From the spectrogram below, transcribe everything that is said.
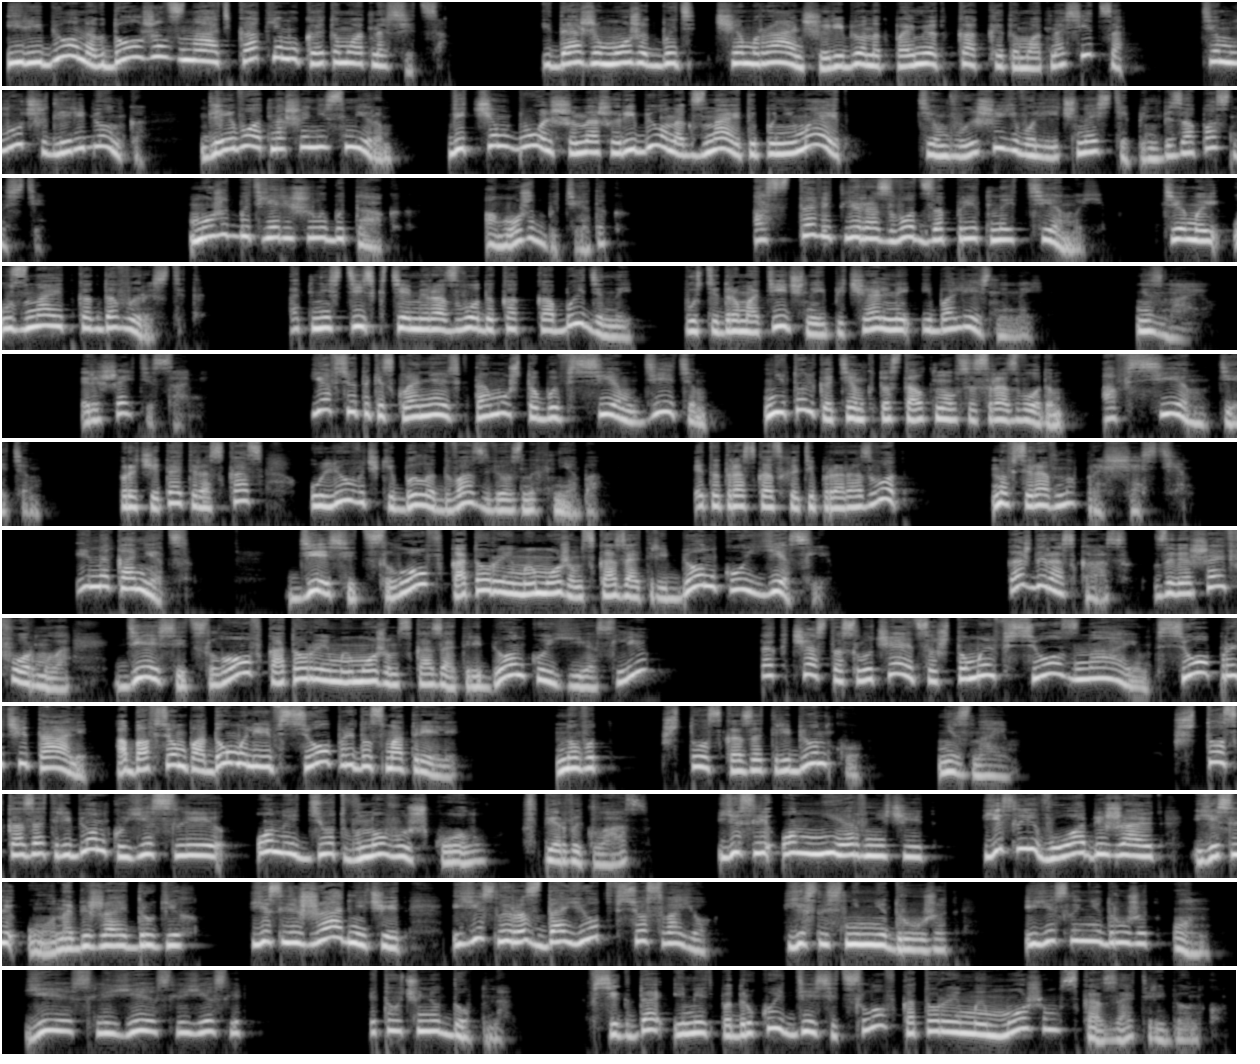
И ребенок должен знать, как ему к этому относиться. И даже, может быть, чем раньше ребенок поймет, как к этому относиться, тем лучше для ребенка, для его отношений с миром. Ведь чем больше наш ребенок знает и понимает, тем выше его личная степень безопасности. Может быть, я решила бы так, а может быть, эдак. Оставить ли развод запретной темой? Темой узнает, когда вырастет. Отнестись к теме развода как к обыденной пусть и драматичной, и печальной, и болезненной. Не знаю. Решайте сами. Я все-таки склоняюсь к тому, чтобы всем детям, не только тем, кто столкнулся с разводом, а всем детям. Прочитать рассказ у Левочки было два звездных неба. Этот рассказ хоть и про развод, но все равно про счастье. И, наконец, десять слов, которые мы можем сказать ребенку, если... Каждый рассказ завершает формула «десять слов, которые мы можем сказать ребенку, если...» Так часто случается, что мы все знаем, все прочитали, обо всем подумали и все предусмотрели. Но вот что сказать ребенку, не знаем. Что сказать ребенку, если он идет в новую школу, в первый класс, если он нервничает, если его обижают, если он обижает других, если жадничает, если раздает все свое, если с ним не дружат, и если не дружит он. Если, если, если. Это очень удобно. Всегда иметь под рукой 10 слов, которые мы можем сказать ребенку.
